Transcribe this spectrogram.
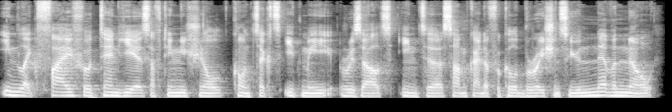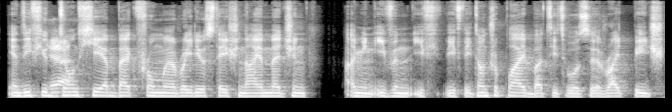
in like five or ten years after initial contacts, it may result into some kind of a collaboration. So you never know. And if you yeah. don't hear back from a radio station, I imagine I mean, even if, if they don't reply, but it was the right page,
